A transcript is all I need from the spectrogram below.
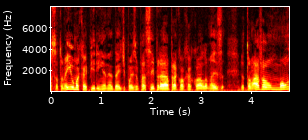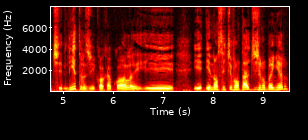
eu só tomei uma caipirinha, né? Daí depois eu passei pra, pra Coca-Cola, mas eu tomava um monte, litros de Coca-Cola e, e, e, não senti vontade de ir no banheiro.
